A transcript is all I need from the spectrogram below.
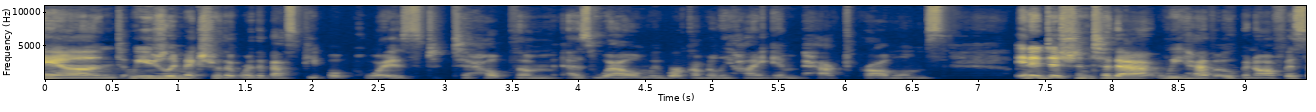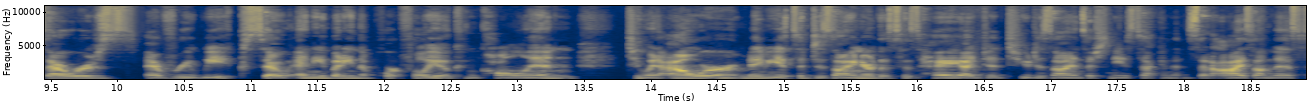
And we usually make sure that we're the best people poised to help them as well. And we work on really high impact problems. In addition to that, we have open office hours every week. So anybody in the portfolio can call in to an hour. Maybe it's a designer that says, Hey, I did two designs. I just need a second and set eyes on this.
